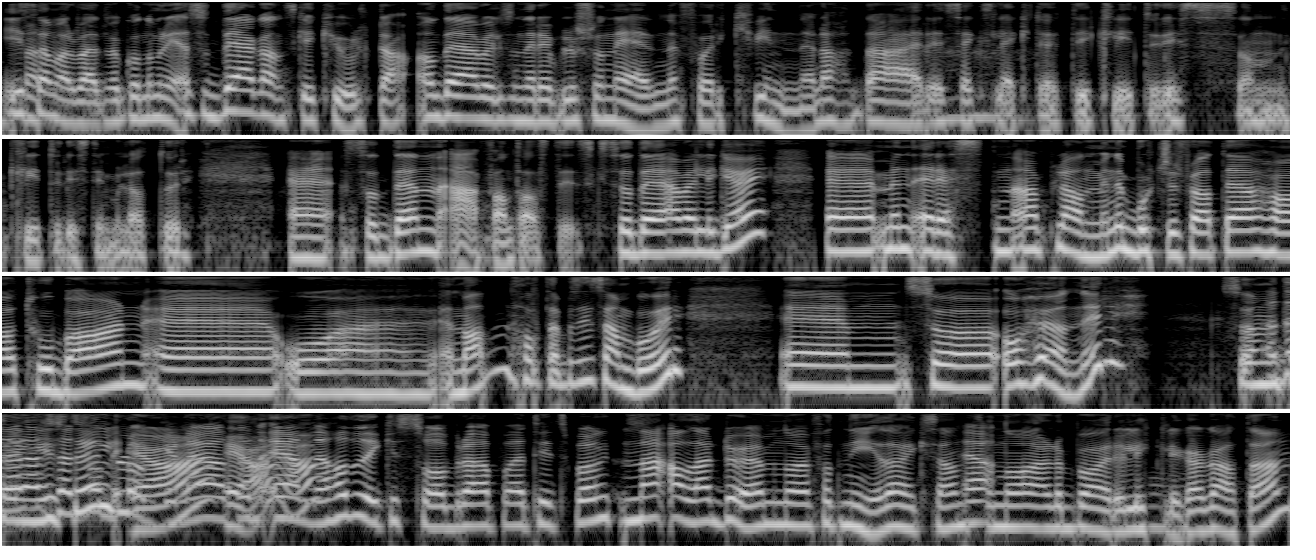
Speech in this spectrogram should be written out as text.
i samarbeid med Kondomeriet. Så det er ganske kult, da. Og det er veldig sånn revolusjonerende for kvinner, da. Det er sexleketøy til klitoris. Sånn klitorisstimulator. Eh, så den er fantastisk. Så det er veldig gøy. Eh, men resten av planene mine, bortsett fra at jeg har to barn eh, og en mann, holdt jeg på å si, samboer, eh, så, og høner. Som Ja, det til. bloggene, at ja, den ja. ene hadde det ikke så bra på et tidspunkt. Nei, alle er døde, men nå har jeg fått nye, da. ikke sant? Ja. Så nå er det bare lykkelig gatan.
